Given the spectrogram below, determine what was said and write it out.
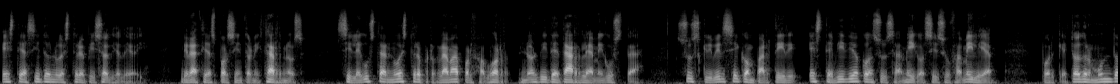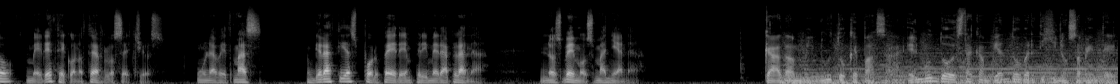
este ha sido nuestro episodio de hoy. Gracias por sintonizarnos. Si le gusta nuestro programa, por favor, no olvide darle a me gusta, suscribirse y compartir este vídeo con sus amigos y su familia, porque todo el mundo merece conocer los hechos. Una vez más, gracias por ver en primera plana. Nos vemos mañana. Cada minuto que pasa, el mundo está cambiando vertiginosamente.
